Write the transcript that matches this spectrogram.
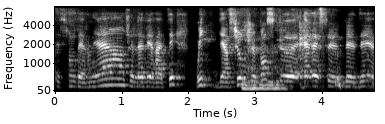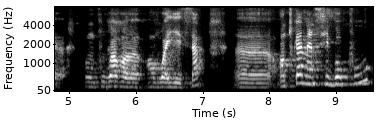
session dernière? Je l'avais raté. Oui, bien sûr, je pense que RSEPD euh, vont pouvoir euh, envoyer ça. en tout cas, merci beaucoup.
